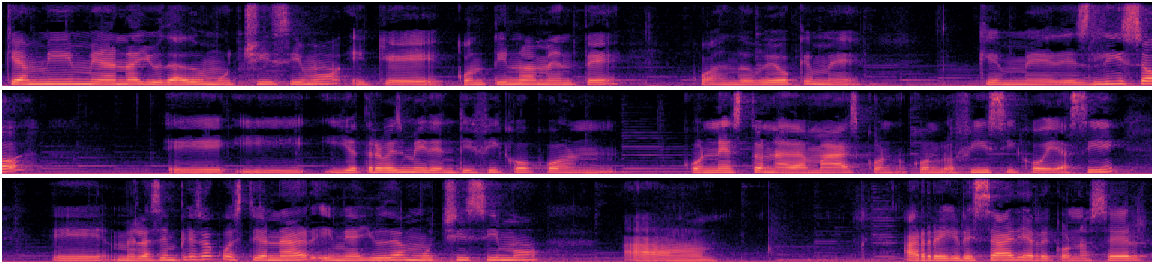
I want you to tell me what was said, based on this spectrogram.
que a mí me han ayudado muchísimo y que continuamente cuando veo que me, que me deslizo, eh, y, otra vez me identifico con, esto nada más, con, lo físico y así, eh, me las empiezo a cuestionar y me ayuda muchísimo a, regresar y a reconocer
